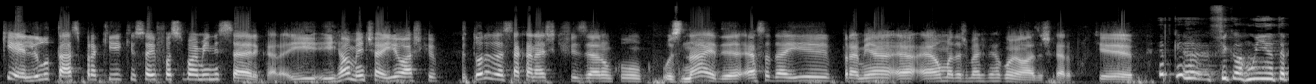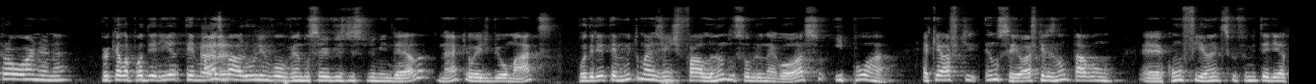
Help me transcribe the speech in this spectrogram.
que ele lutasse para que, que isso aí fosse uma minissérie, cara. E, e realmente aí eu acho que de todas as sacanagens que fizeram com o Snyder, essa daí, pra mim, é, é uma das mais vergonhosas, cara. Porque É porque fica ruim até pra Warner, né? Porque ela poderia ter mais barulho envolvendo o serviço de streaming dela, né? Que é o HBO Max. Poderia ter muito mais gente falando sobre o negócio. E, porra, é que eu acho que. Eu não sei, eu acho que eles não estavam é, confiantes que o filme teria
